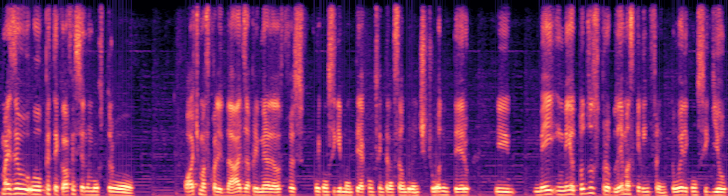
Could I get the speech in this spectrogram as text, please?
Mas o, o Petekoff esse ano mostrou ótimas qualidades. A primeira delas foi, foi conseguir manter a concentração durante o ano inteiro e mei, em meio a todos os problemas que ele enfrentou, ele conseguiu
